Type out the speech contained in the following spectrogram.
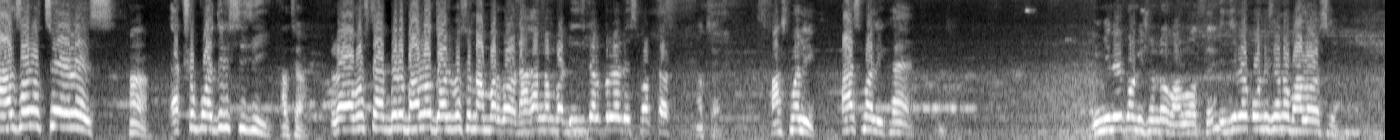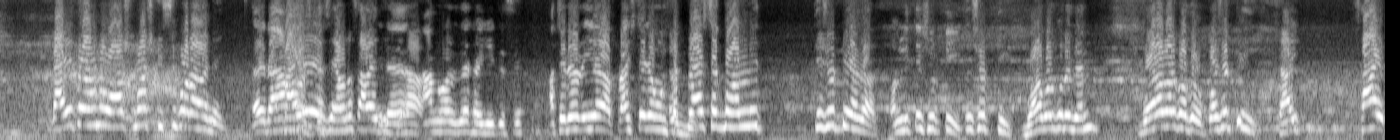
পালসার হচ্ছে এলএস। হ্যাঁ। আচ্ছা। এটা অবস্থা একবারে ভালো দশ বছর নাম্বার করা ঢাকার number digital plate smart card আচ্ছা। ফার্স্ট মালিক? পাঁচ মালিক হ্যাঁ। ইঞ্জিনের কন্ডিশনটাও ভালো আছে? ইঞ্জিনের কন্ডিশনও ভালো আছে। গাড়ি তো এখনও ওয়াশ মাস কিছু করা হয় নাই। আনোয়ার দেখাই যাইতেছে। আচ্ছা এটার ইয়া প্রাইসটা কেমন থাকবে? প্রাইস থাকবে অনলি তেষট্টি হাজার। অনলি তেষট্টি? তেষট্টি। বরাবর করে দেন। বরাবর কত? পঁয়ষট্টি? ষাট। ষাট।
